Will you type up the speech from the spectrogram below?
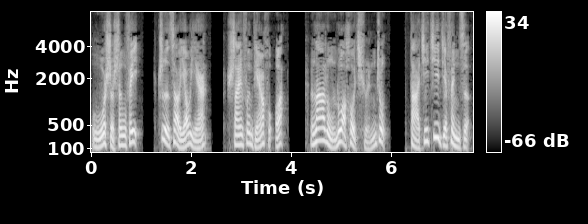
无事生非，制造谣言，煽风点火，拉拢落后群众，打击积极分子，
